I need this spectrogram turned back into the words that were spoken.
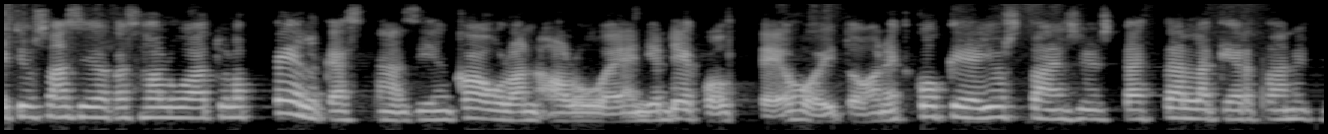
että jos asiakas haluaa tulla pelkästään siihen kaulan alueen ja dekoltteen hoitoon, että kokee jostain syystä, että tällä kertaa nyt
